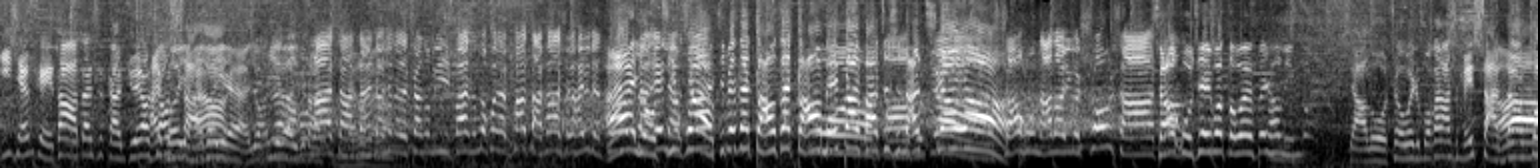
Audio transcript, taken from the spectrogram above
提前给大，但是感觉要交还可以闪啊还可以，又逼了一个拉下大南疆现在的战斗力一般，能不能换掉卡萨？卡萨血量还有点多。哎，有机会，这边在挡在挡，没办法，这是南枪啊！小虎拿到一个双杀，小虎这一波走位非常灵动。下路这个位置莫甘娜是没闪的，啊勾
